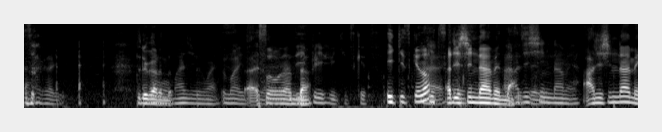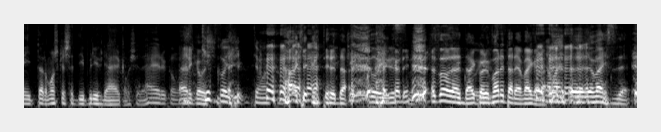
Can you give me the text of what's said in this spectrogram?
下がりっていうのがあるんだマジうまいっすうまいですね。あそうなんだ。ディープリーフ行きつけです。行きつけの？はい味しんラーメンだ。味しんラーメン味しんラーメン行ったらもしかしたらディープリーフに会えるかもしれない。会えるかも会えるかもしれない結構言ってますね。あ結構言ってるんだ。結構いるっすね。そうなんだ。これバレたらやばいから。やばいっすね。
